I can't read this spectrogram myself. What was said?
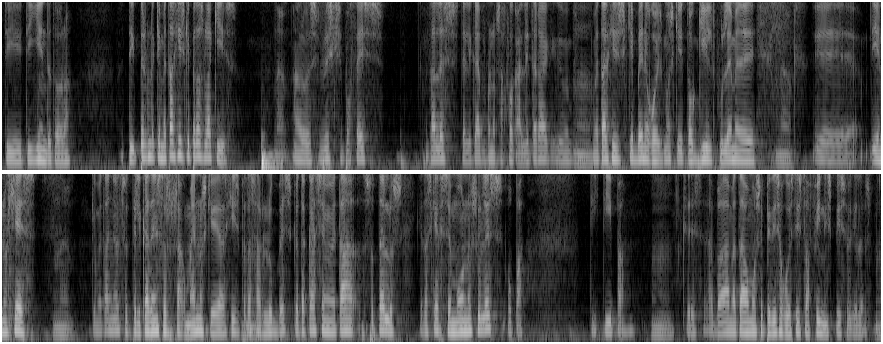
Τι, τι γίνεται τώρα. Τι, πρέπει να, και μετά αρχίζεις και πετάς βλακίες. Ναι. Άλλο βρίσκεις υποθέσεις. Μετά λες: Τελικά έπρεπε να ψαχθώ καλύτερα. Και Μμ. Μετά αρχίζεις και μπαίνει ο εγωισμός και το guilt που λέμε, Ναι. ε, οι ενοχές. Ναι. Και μετά νιώθεις ότι τελικά δεν είσαι τόσο ψαγμένος και αρχίζεις πετάς Μμμ. αρλούμπε. Και όταν κάθεσαι μετά στο τέλος και τα σκέφτεσαι μόνος σου, λες: Όπα, τι, τι είπα. Μμμ. Ξέρεις. Απλά μετά όμως επειδή είσαι εγωιστής, το αφήνεις πίσω και λες: Ναι.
